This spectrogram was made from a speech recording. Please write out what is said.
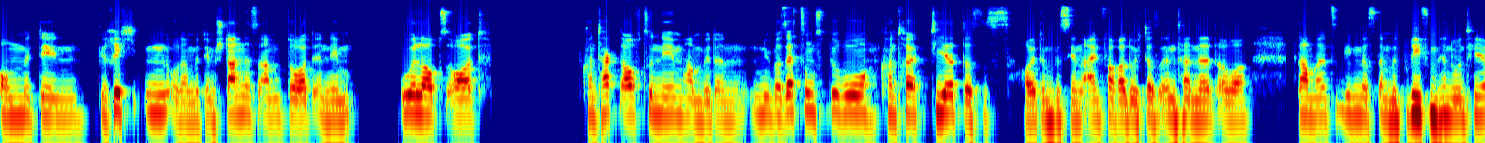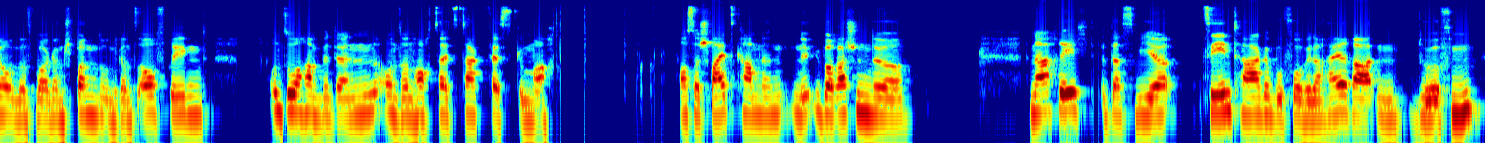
Um mit den Gerichten oder mit dem Standesamt dort in dem Urlaubsort Kontakt aufzunehmen, haben wir dann ein Übersetzungsbüro kontaktiert. Das ist heute ein bisschen einfacher durch das Internet, aber Damals ging das dann mit Briefen hin und her und das war ganz spannend und ganz aufregend. Und so haben wir dann unseren Hochzeitstag festgemacht. Aus der Schweiz kam dann eine überraschende Nachricht, dass wir zehn Tage bevor wir da heiraten dürfen,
